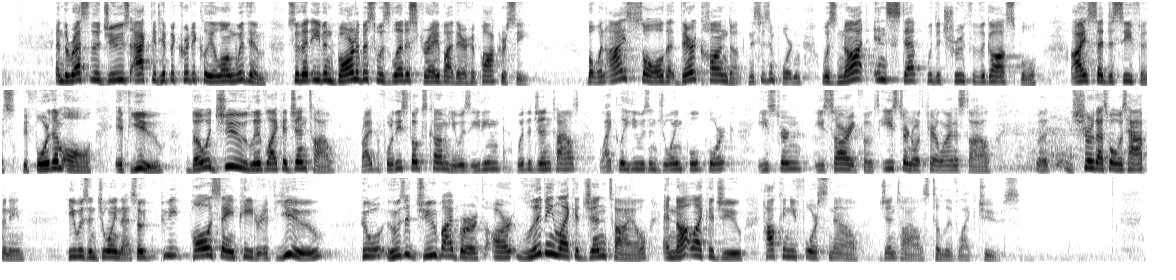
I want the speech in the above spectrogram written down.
And the rest of the Jews acted hypocritically along with him, so that even Barnabas was led astray by their hypocrisy. But when I saw that their conduct, this is important, was not in step with the truth of the gospel, I said to Cephas, before them all, if you, though a Jew, live like a Gentile, right? Before these folks come, he was eating with the Gentiles. Likely he was enjoying pulled pork, Eastern, sorry, folks, Eastern North Carolina style. But I'm sure that's what was happening he was enjoying that. So Paul is saying, Peter, if you, who, who's a Jew by birth, are living like a Gentile and not like a Jew, how can you force now Gentiles to live like Jews?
